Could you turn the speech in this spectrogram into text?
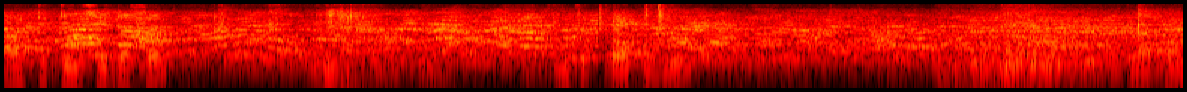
আর একটি টিন সিট আছে। সিটটা অকেজি এটা এখন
